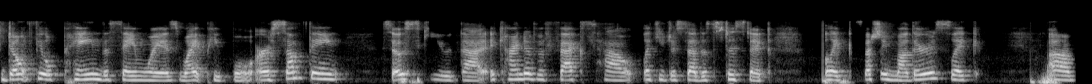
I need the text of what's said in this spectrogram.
don't feel pain the same way as white people or something so skewed that it kind of affects how like you just said the statistic like especially mothers like um,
